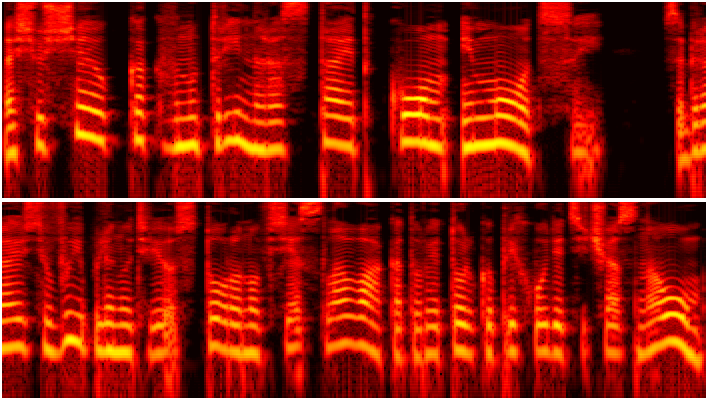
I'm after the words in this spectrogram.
Ощущаю, как внутри нарастает ком эмоций. Собираюсь выплюнуть в ее сторону все слова, которые только приходят сейчас на ум.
